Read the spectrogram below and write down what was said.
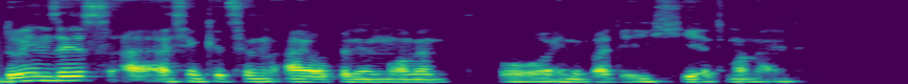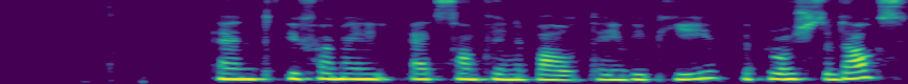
doing this, I, I think it's an eye-opening moment for anybody here at Monite. And if I may add something about the MVP approach to docs,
